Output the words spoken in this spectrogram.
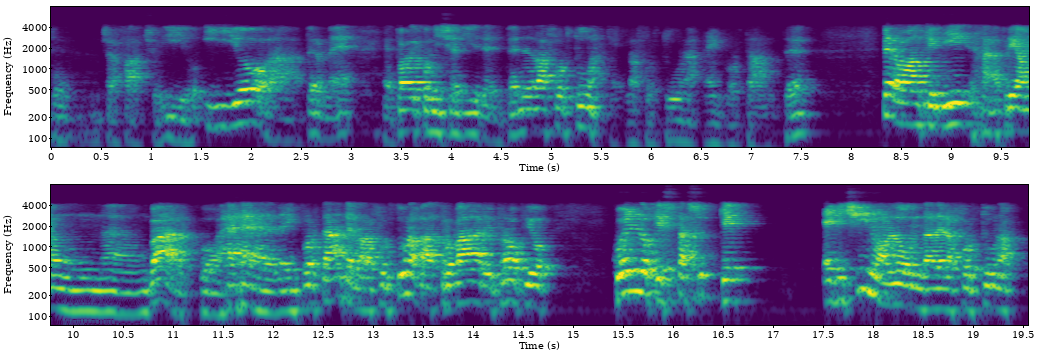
non ce la faccio io, io ah, per me, e poi cominci a dire dipende dalla fortuna, che la fortuna è importante, però anche lì apriamo un, un barco, eh, è importante, ma la fortuna va a trovare proprio quello che, sta su, che è vicino all'onda della fortuna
